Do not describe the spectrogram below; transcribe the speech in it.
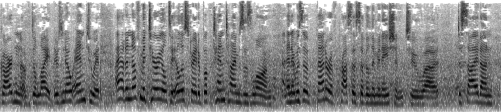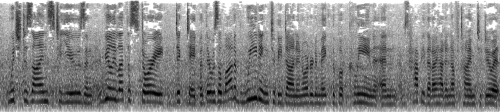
garden of delight. There's no end to it. I had enough material to illustrate a book ten times as long, and it was a matter of process of elimination to uh, decide on which designs to use and really let the story dictate. But there was a lot of weeding to be done in order to make the book clean, and I was happy that I had enough time to do it.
